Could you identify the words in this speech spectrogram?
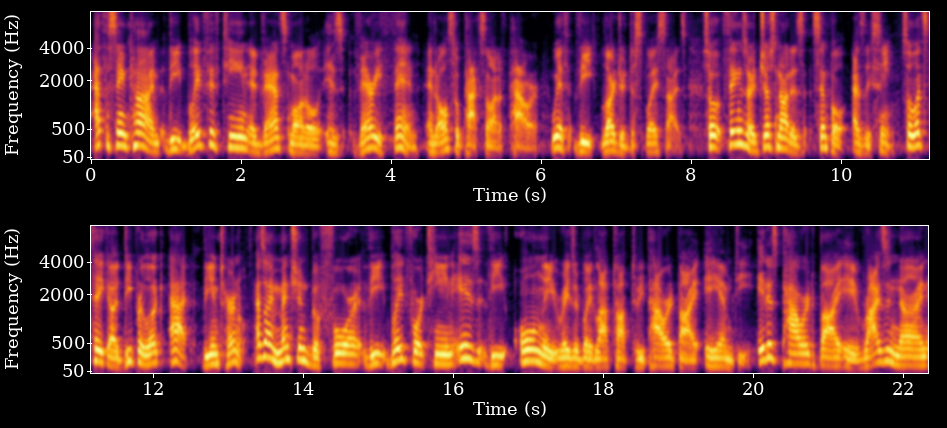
At the same time, the Blade 15 Advanced model is very thin and also packs a lot of power with the larger display size. So things are just not as simple as they seem. So let's take a deeper look at the internals. As I mentioned before, the Blade 14 is the only Razer Blade laptop to be powered by AMD. It is powered by a Ryzen 9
